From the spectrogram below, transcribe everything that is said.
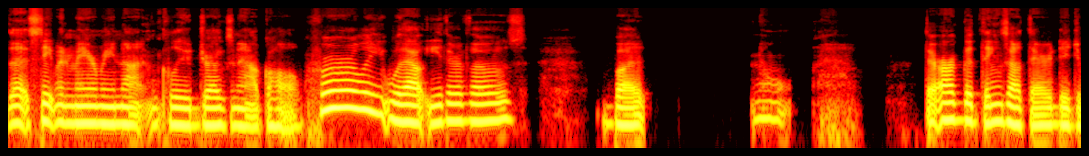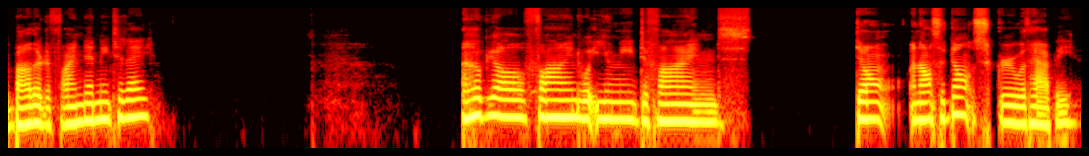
That statement may or may not include drugs and alcohol. Probably without either of those, but no, there are good things out there. Did you bother to find any today? I hope y'all find what you need to find. Don't, and also don't screw with happy.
